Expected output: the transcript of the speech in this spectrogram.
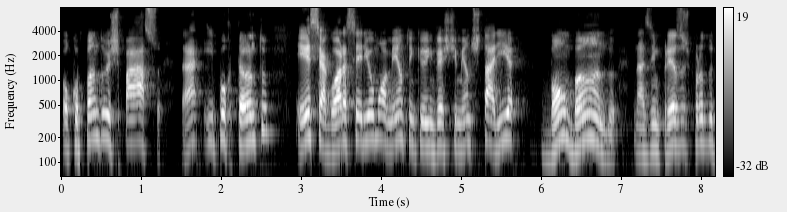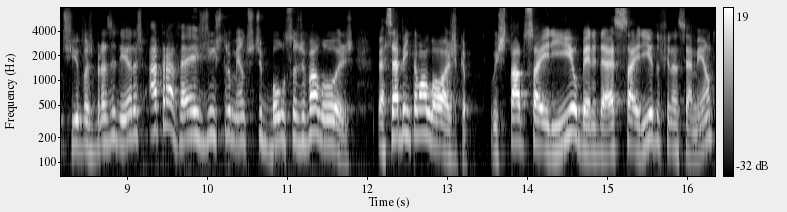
ocupando o espaço. Né? E, portanto, esse agora seria o momento em que o investimento estaria bombando nas empresas produtivas brasileiras através de instrumentos de bolsa de valores. Percebe então a lógica? O Estado sairia, o BNDES sairia do financiamento,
